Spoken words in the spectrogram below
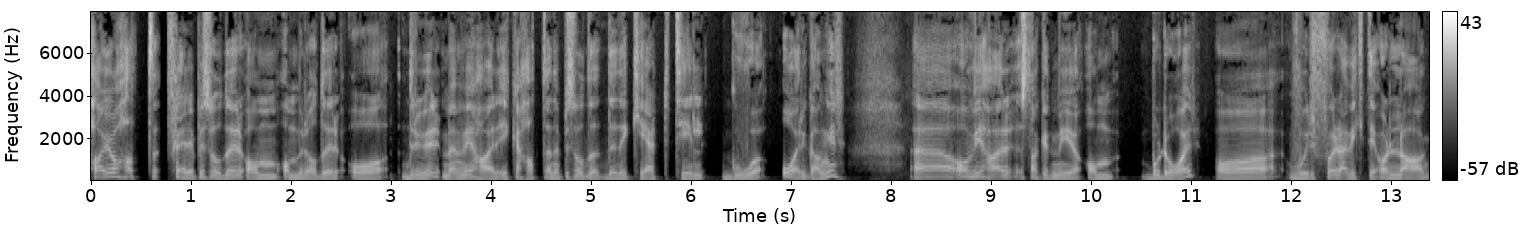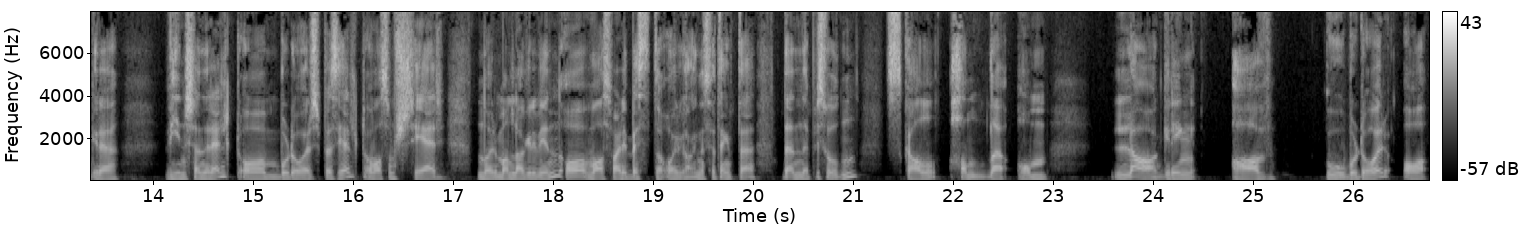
har jo hatt flere episoder om områder og druer, men vi har ikke hatt en episode dedikert til gode årganger. Eh, Og vi har snakket mye om bordeauxer, og hvorfor det er viktig å lagre vin generelt, og bordeauxer spesielt, og hva som skjer når man lagrer vin, og hva som er de beste årgangene. Så jeg tenkte denne episoden skal handle om lagring av gode bordeauxer, og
